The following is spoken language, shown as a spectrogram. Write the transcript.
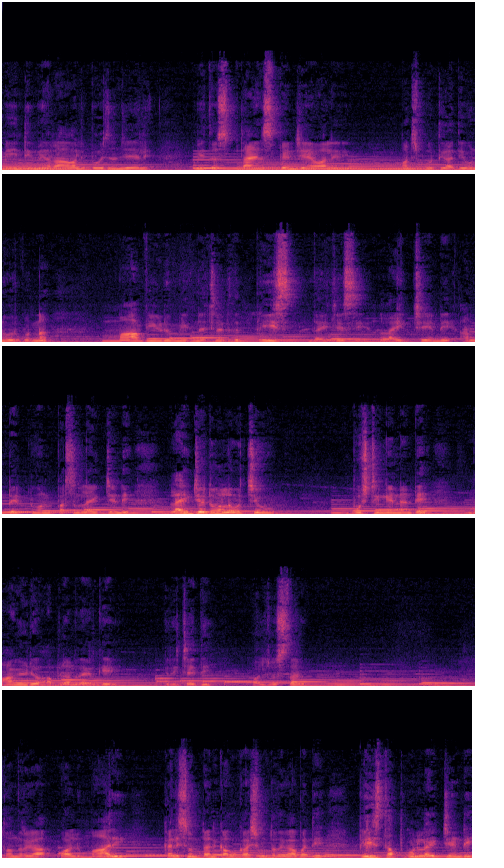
మీ ఇంటికి మీరు రావాలి భోజనం చేయాలి మీతో టైం స్పెండ్ చేయాలని మనస్ఫూర్తిగా దేవుని ఊరుకుంటున్నా మా వీడియో మీకు నచ్చినట్లయితే ప్లీజ్ దయచేసి లైక్ చేయండి hundred to hundred percent like చేయండి. లైక్ చేయడం వల్ల వచ్చే బూస్టింగ్ ఏంటంటే మా వీడియో అబ్దుల్ దగ్గరికి రీచ్ అయింది వాళ్ళు చూస్తారు. తొందరగా వాళ్ళు మారి కలిసి ఉండటానికి అవకాశం ఉంటుంది కాబట్టి ప్లీజ్ తప్పకుండా లైక్ చేయండి.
